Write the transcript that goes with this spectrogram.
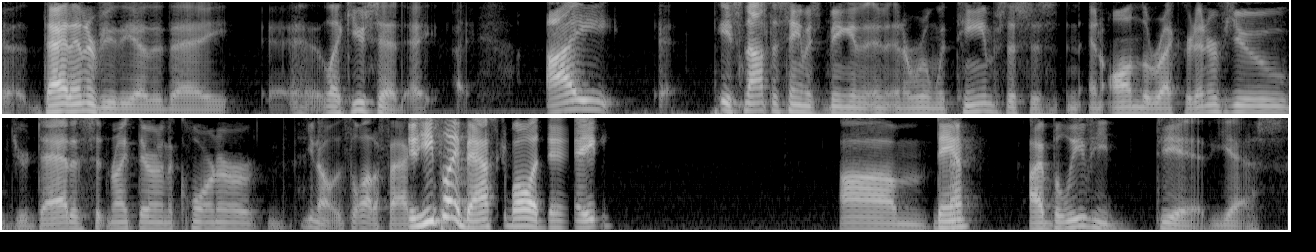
uh, that interview the other day, uh, like you said, I, I it's not the same as being in, in, a room with teams. This is an, an, on the record interview. Your dad is sitting right there in the corner. You know, it's a lot of facts. Did he play basketball at Dayton? Um, Dan, I believe he did. Yes.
